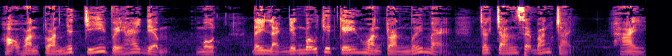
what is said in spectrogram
Họ hoàn toàn nhất trí về hai điểm. Một, đây là những mẫu thiết kế hoàn toàn mới mẻ Chắc chắn sẽ bán chạy. Hai,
